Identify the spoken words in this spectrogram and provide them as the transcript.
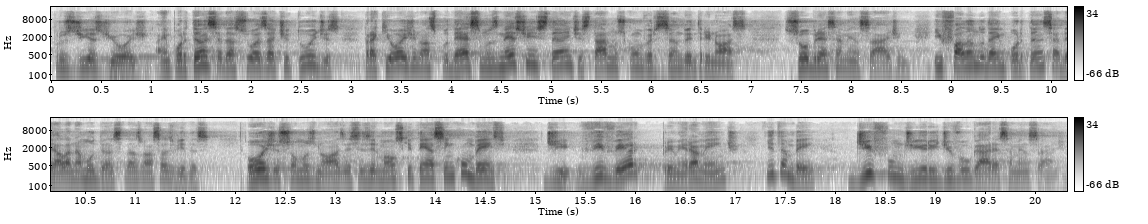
para os dias de hoje, a importância das suas atitudes para que hoje nós pudéssemos, neste instante, estarmos conversando entre nós sobre essa mensagem e falando da importância dela na mudança das nossas vidas. Hoje somos nós, esses irmãos, que têm essa incumbência de viver, primeiramente, e também difundir e divulgar essa mensagem.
